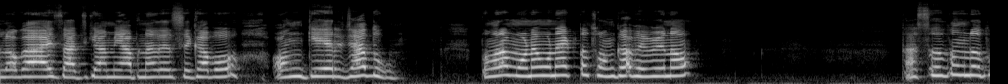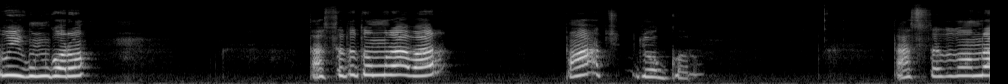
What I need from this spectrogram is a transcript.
হ্যালো গাইস আজকে আমি আপনাদের শেখাবো অঙ্কের জাদু। তোমরা মনে মনে একটা সংখ্যা ভেবে নাও। তার সাথে তোমরা দুই গুণ করো। তার সাথে তোমরা আবার পাঁচ যোগ করো। তার সাথে তোমরা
